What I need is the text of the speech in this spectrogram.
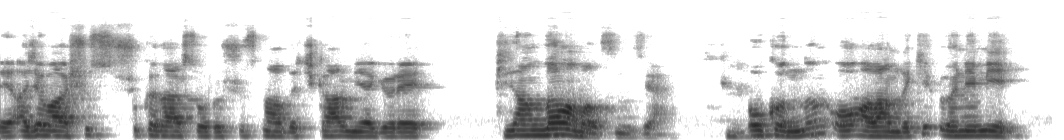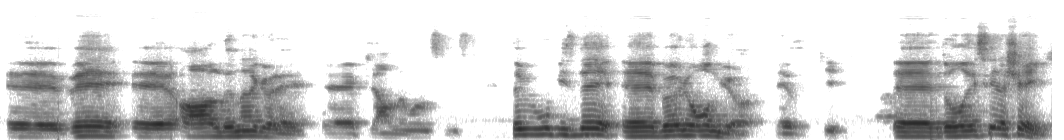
e, acaba şu şu kadar soru şu sınavda çıkarmaya göre planlamamalısınız yani. Hı. O konunun o alandaki önemi e, ve e, ağırlığına göre e, planlamalısınız. Tabii bu bizde e, böyle olmuyor ne yazık ki. E, dolayısıyla şey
